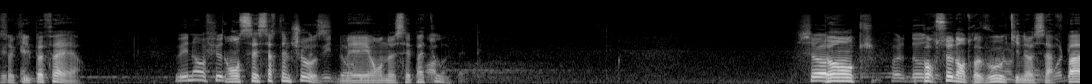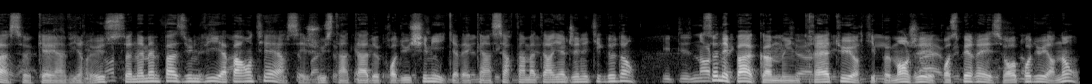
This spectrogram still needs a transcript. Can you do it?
ce qu'il peut faire. On sait certaines choses, mais on ne sait pas tout. Donc, pour ceux d'entre vous qui ne savent pas ce qu'est un virus, ce n'est même pas une vie à part entière, c'est juste un tas de produits chimiques avec un certain matériel génétique dedans. Ce n'est pas comme une créature qui peut manger, prospérer, se reproduire, non.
